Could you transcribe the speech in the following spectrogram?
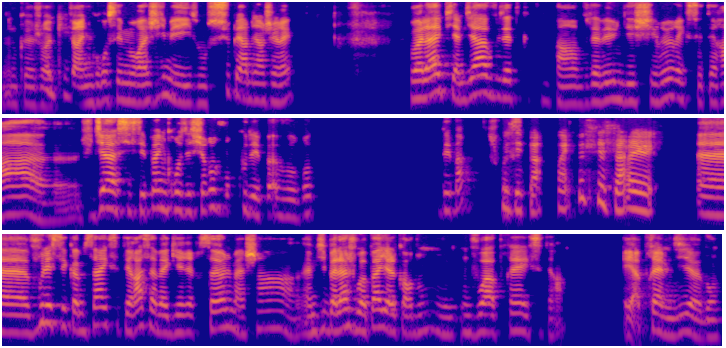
Donc, euh, j'aurais pu faire une grosse hémorragie, mais ils ont super bien géré. Voilà. Et puis, elle me dit, ah, vous êtes, enfin, vous avez une déchirure, etc. Euh, je lui dis, ah, si c'est pas une grosse déchirure, vous recoudez pas, vous recoudez pas? Je pas. Ouais, c'est ça. Ouais, ouais. Euh, vous laissez comme ça, etc. Ça va guérir seul, machin. Elle me dit, bah là, je vois pas, il y a le cordon, on, voit après, etc. Et après, elle me dit, euh, bon,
